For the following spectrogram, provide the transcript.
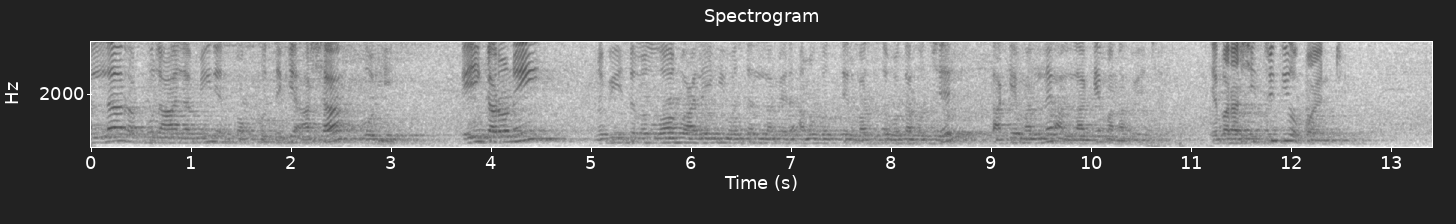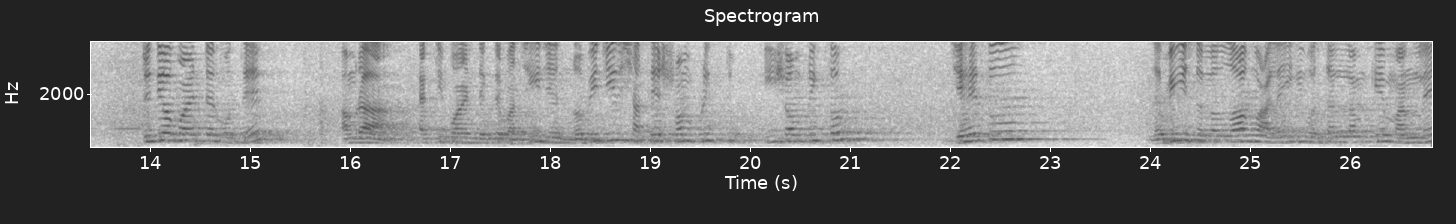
আল্লাহ রাব্বুল আলমিনের পক্ষ থেকে আসা ওহি এই কারণেই নবী সাল্লাল্লাহু আলাইহি ওয়াসাল্লামের আনুগত্যের বাস্তবতা হচ্ছে তাকে মানলে আল্লাহকে মানা হয়ে যায় এবার আসি তৃতীয় পয়েন্ট। তৃতীয় পয়েন্টের মধ্যে আমরা একটি পয়েন্ট দেখতে পাচ্ছি যে নবীজির সাথে সম্পৃক্ত। কি সম্পৃক্ত? যেহেতু নবী সাল্লাল্লাহু আলাইহি ওয়াসাল্লামকে মানলে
